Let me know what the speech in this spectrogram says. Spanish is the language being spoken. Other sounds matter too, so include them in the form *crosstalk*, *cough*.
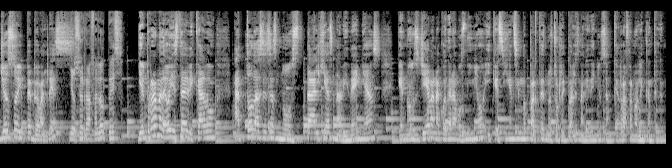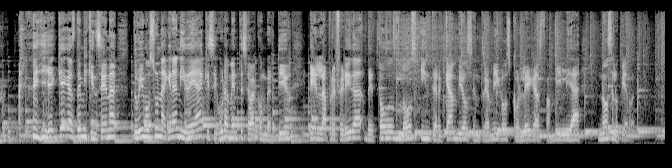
Yo soy Pepe Valdés. Yo soy Rafa López. Y el programa de hoy está dedicado a todas esas nostalgias navideñas que nos llevan a cuando éramos niños y que siguen siendo parte de nuestros rituales navideños, aunque a Rafa no le encante la Navidad. *laughs* ¿Y en qué gasté mi quincena? Tuvimos una gran idea que seguramente se va a convertir en la preferida de todos los intercambios entre amigos, colegas, familia. No se lo pierdan.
